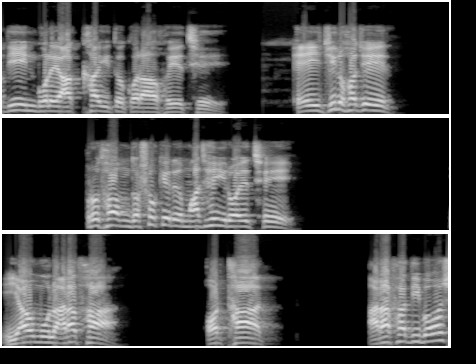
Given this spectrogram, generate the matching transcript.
দিন বলে আখ্যায়িত করা হয়েছে। এই জিলহজের প্রথম দশকের মাঝেই রয়েছে ইয়ামুল আরাফা, অর্থাৎ আরাফা দিবস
